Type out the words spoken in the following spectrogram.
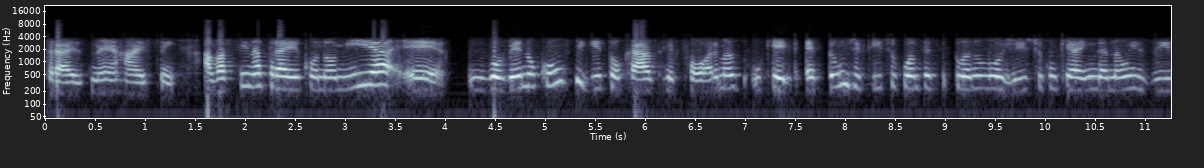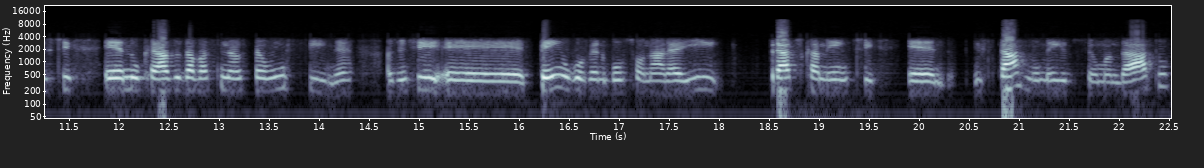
trás, né, Heisen? A vacina para a economia é o governo conseguir tocar as reformas, o que é tão difícil quanto esse plano logístico que ainda não existe é, no caso da vacinação em si, né? A gente é, tem o governo Bolsonaro aí praticamente é, está no meio do seu mandato,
